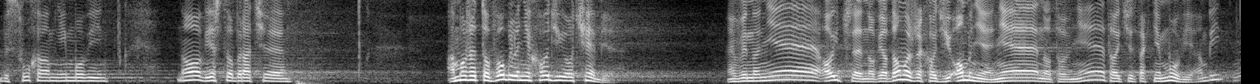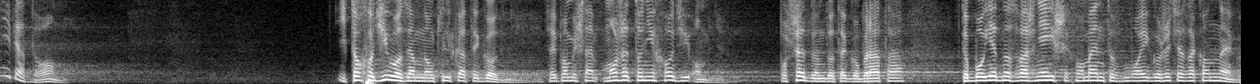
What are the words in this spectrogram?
wysłuchał mnie i mówi, no wiesz co bracie, a może to w ogóle nie chodzi o ciebie? Ja mówię, no nie, ojcze, no wiadomo, że chodzi o mnie. Nie, no to nie, to ojciec tak nie mówi. A on mówi, nie wiadomo. I to chodziło ze mną kilka tygodni. I sobie pomyślałem, może to nie chodzi o mnie. Poszedłem do tego brata. To było jedno z ważniejszych momentów mojego życia zakonnego.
